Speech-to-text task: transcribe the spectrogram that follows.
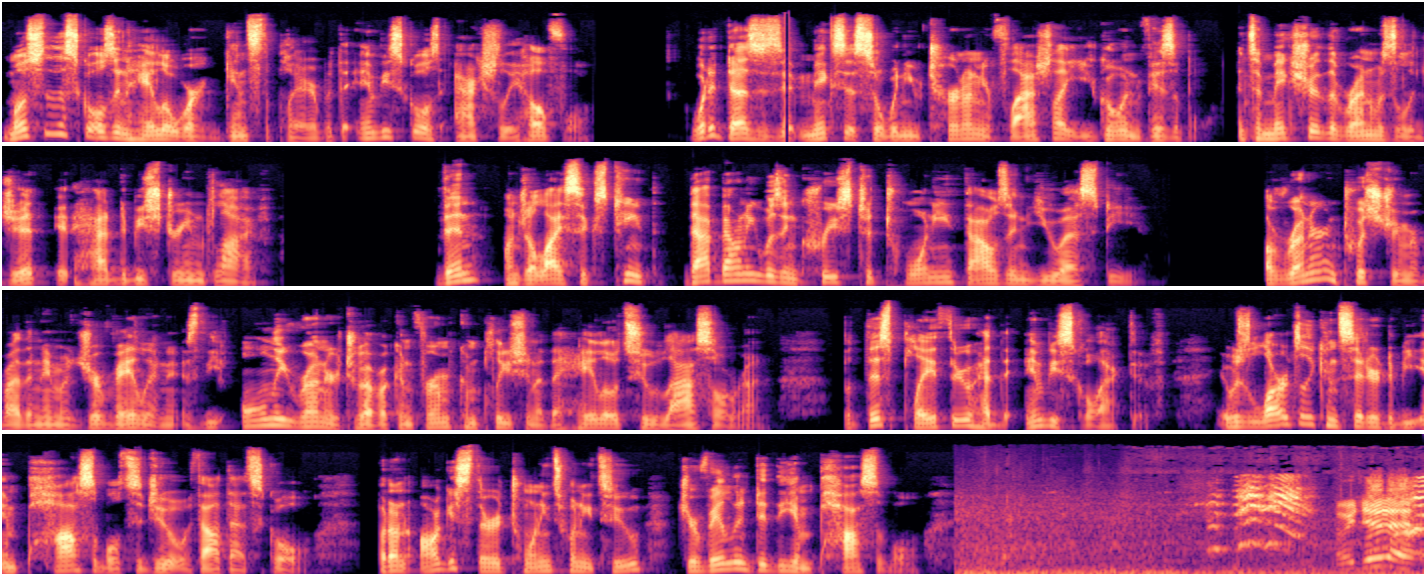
Most of the skulls in Halo work against the player, but the Envy Skull is actually helpful. What it does is it makes it so when you turn on your flashlight, you go invisible. And to make sure the run was legit, it had to be streamed live. Then, on July 16th, that bounty was increased to 20,000 USD. A runner and Twitch streamer by the name of Jervalin is the only runner to have a confirmed completion of the Halo 2 LASO run, but this playthrough had the Envy Skull active. It was largely considered to be impossible to do it without that skull, but on August 3rd, 2022, Jervalin did the impossible We did it! we did it.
